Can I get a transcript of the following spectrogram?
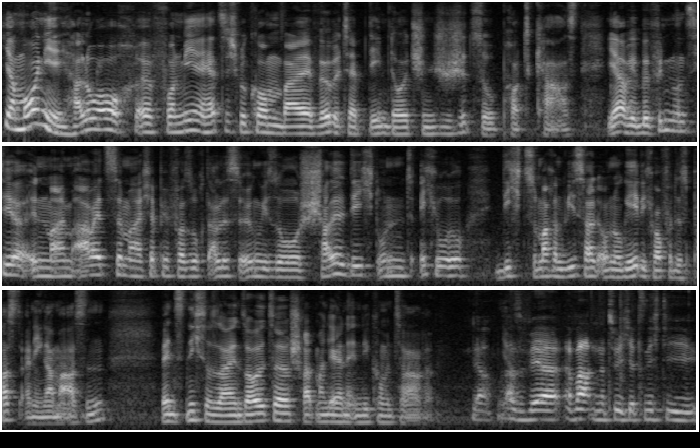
Ja, moini. Hallo auch äh, von mir. Herzlich willkommen bei Wirbeltap, dem deutschen Jiu-Jitsu-Podcast. Ja, wir befinden uns hier in meinem Arbeitszimmer. Ich habe hier versucht, alles irgendwie so schalldicht und echodicht zu machen, wie es halt auch nur geht. Ich hoffe, das passt einigermaßen. Wenn es nicht so sein sollte, schreibt mal gerne in die Kommentare. Ja, also wir erwarten natürlich jetzt nicht die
